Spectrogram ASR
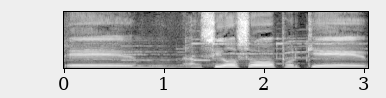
eh, ansioso porque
